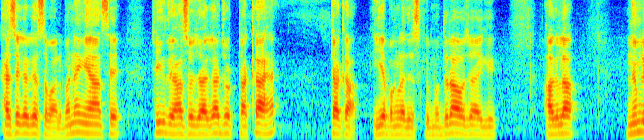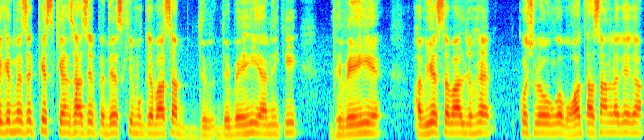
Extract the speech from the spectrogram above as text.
ऐसे करके सवाल बनेंगे यहाँ से। ठीक तो यहाँ से हो जाएगा जो टका है, टका, ये बांग्लादेश की मुद्रा हो जाएगी। अगला, निम्नलिखित में से किस केंद्र शासित प्रदेश की मुख्य भाषा दिवेही यानी कि धिवेही है? अब ये सवाल जो है, कुछ लोगों को बहुत आसान लगेगा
